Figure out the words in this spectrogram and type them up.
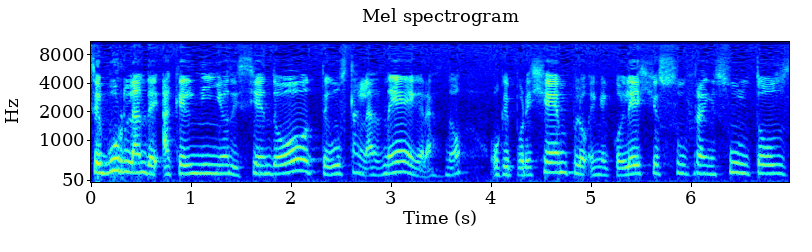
se burlan de aquel niño diciendo, oh, te gustan las negras, ¿no? O que por ejemplo en el colegio sufra insultos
